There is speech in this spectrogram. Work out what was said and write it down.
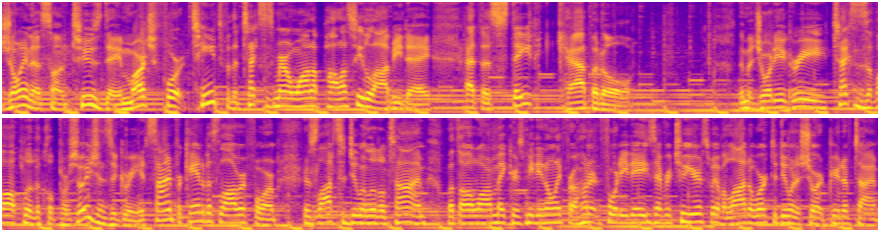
Join us on Tuesday, March 14th for the Texas Marijuana Policy Lobby Day at the state capitol. The majority agree. Texans of all political persuasions agree. It's time for cannabis law reform. There's lots to do in little time. With all lawmakers meeting only for 140 days every two years, we have a lot of work to do in a short period of time.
